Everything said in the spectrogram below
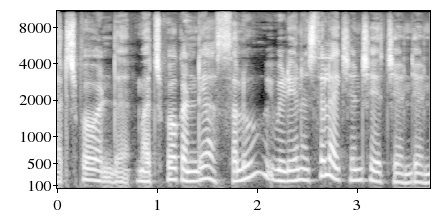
మర్చిపోవండి మర్చిపోకండి. అస్సలు ఈ వీడియో నచ్చితే లైక్ చేయండి షేర్ చేయండి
